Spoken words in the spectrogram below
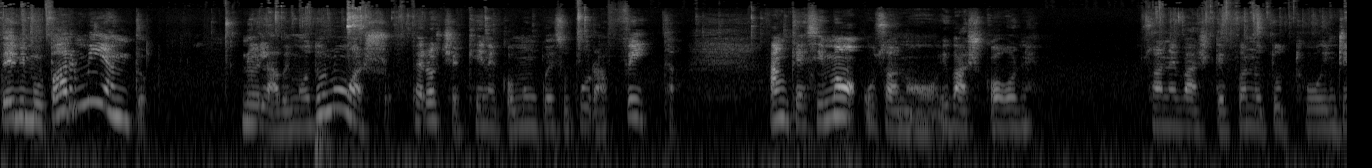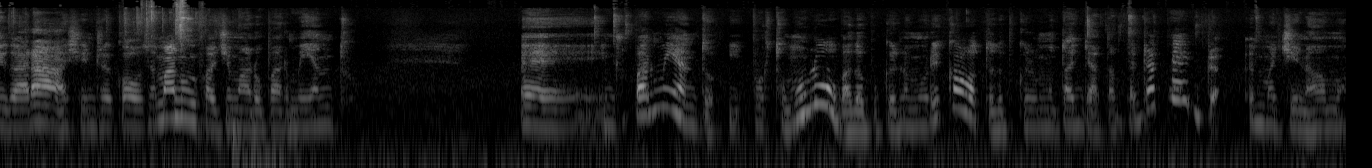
teniamo parmiento, noi lavamo di nuovo, però c'è chi ne comunque si pure affitta, anche se mo usano i vasconi, usano i vaschi che fanno tutto in garage, in cose, ma noi facciamo il parmiento. E in parmiento portiamo l'uva dopo che l'abbiamo ricotta, dopo che l'abbiamo tagliata bella bella e immaginiamo,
